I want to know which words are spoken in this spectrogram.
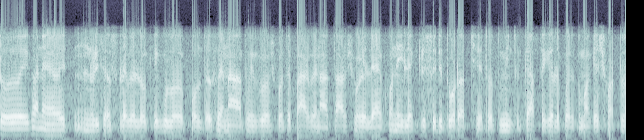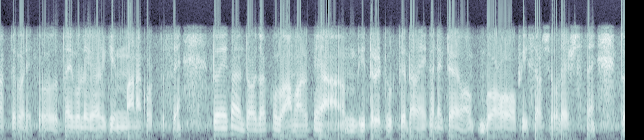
তো এখানে রিসার্চ লেভেল লোক এগুলো বলতেছে, না, তুমি প্রবেশ করতে পারবে না, তার শরীরে এখন ইলেকট্রিসিটি দৌড়াচ্ছে, তো তুমি কাছে গেলে পরে তোমাকে শর্ট লাগতে পারে। তো তাই বলে আর কি মানা করতেছে। তো এখানে দরজা খোলো, আমাকে ভিতরে ঢুকতে দাও এখানে একটা বড় অফিসার চলে এসছে। তো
